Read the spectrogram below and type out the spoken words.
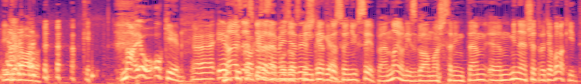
igen, arra. Na jó, oké, értjük Na ez, ez a kezdeményezést. minket, Igen. köszönjük szépen, nagyon izgalmas szerintem. Minden esetre, hogyha valakit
